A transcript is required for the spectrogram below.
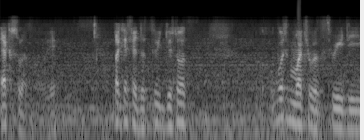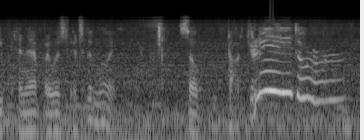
Excellent movie. Like I said, the three, there's no it wasn't much of a 3D in that, but it was it's a good movie. So, talk to you later.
